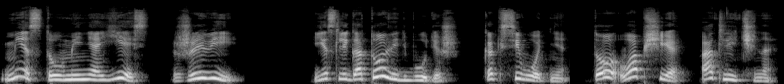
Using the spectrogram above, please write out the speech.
«Место у меня есть, живи. Если готовить будешь, как сегодня, то вообще отлично.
